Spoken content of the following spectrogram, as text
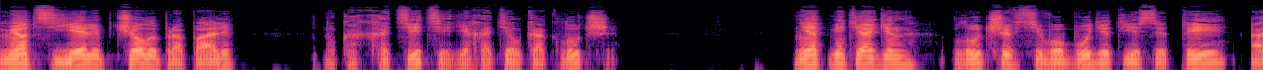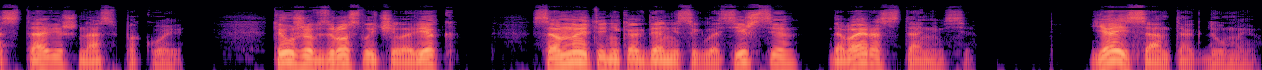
Мед съели, пчелы пропали. Ну, как хотите, я хотел как лучше. Нет, Митягин, лучше всего будет, если ты оставишь нас в покое. Ты уже взрослый человек, со мной ты никогда не согласишься, давай расстанемся. Я и сам так думаю.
